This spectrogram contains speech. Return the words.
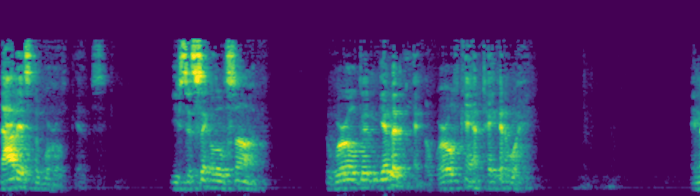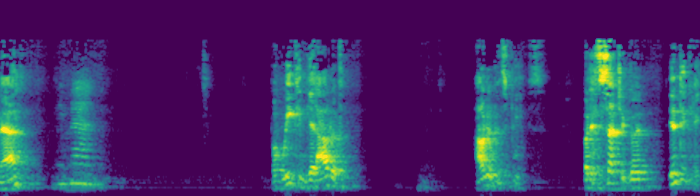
not as the world gives. used to sing a little song. The world didn't give it, and the world can't take it away. Amen? Amen. But we can get out of out of his peace. But it's such a good indicator.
